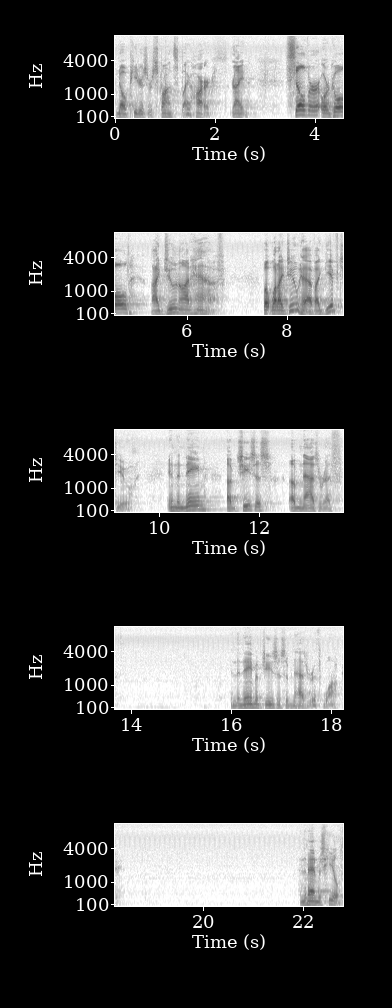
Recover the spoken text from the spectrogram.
know Peter's response by heart, right? Silver or gold I do not have, but what I do have I give to you in the name of Jesus of Nazareth in the name of Jesus of Nazareth, walk. And the man was healed.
